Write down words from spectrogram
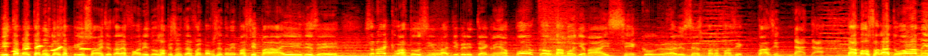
E também temos duas opções de telefone, duas opções de telefone para você também participar e dizer Será que o Arthurzinho lá de Birité ganha pouco ou tá bom demais? 5.900 para não fazer quase nada. Tá bom o salário do homem?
